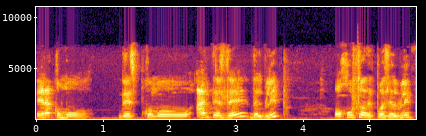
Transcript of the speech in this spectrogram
era como, des, como antes de, del blip o justo después del blip.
